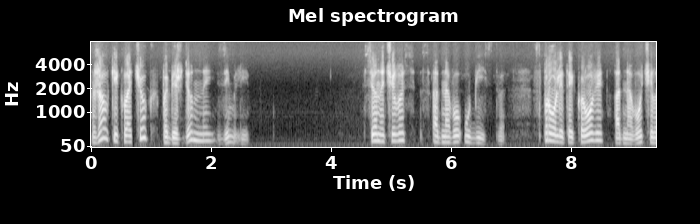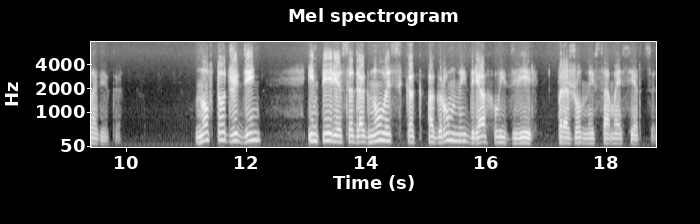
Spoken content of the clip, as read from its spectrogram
жалкий клочок побежденной земли. Все началось с одного убийства, с пролитой крови одного человека. Но в тот же день империя содрогнулась, как огромный дряхлый зверь, пораженный в самое сердце.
